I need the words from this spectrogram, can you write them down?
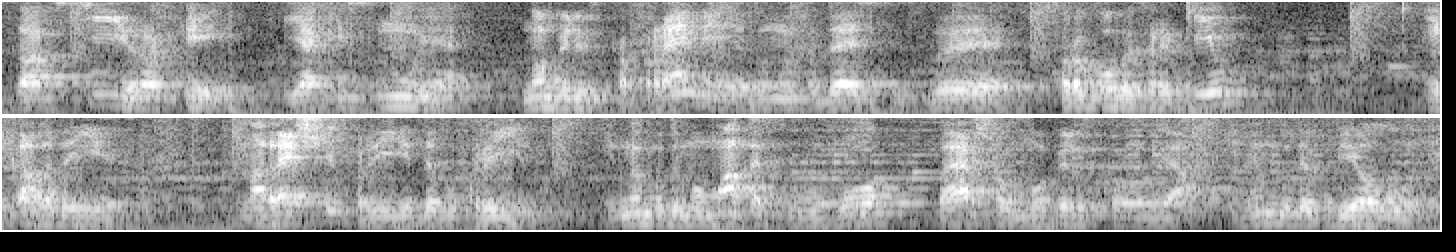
за всі роки, як існує Нобелівська премія, я думаю, це десь з 40-х років, яка видається, нарешті приїде в Україну. І ми будемо мати свого першого Нобелівського лауреата. І він буде в біології.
